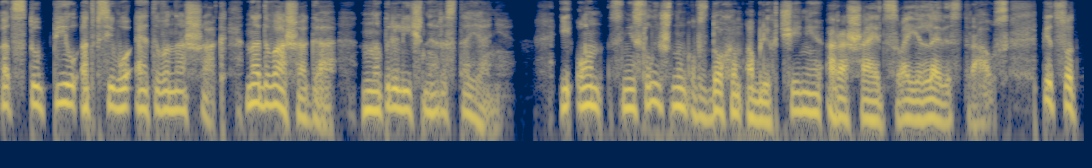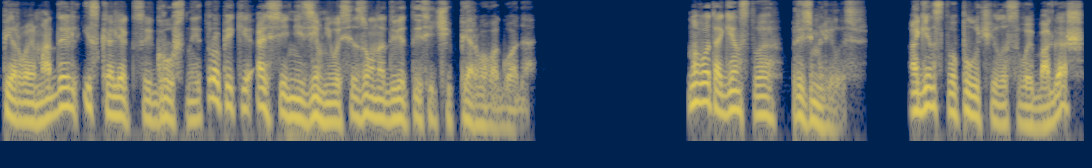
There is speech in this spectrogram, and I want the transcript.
Отступил от всего этого на шаг, на два шага, на приличное расстояние. И он с неслышным вздохом облегчения орошает свои Леви Страус, 501 модель из коллекции «Грустные тропики» осенне-зимнего сезона 2001 года. Но вот агентство приземлилось. Агентство получило свой багаж,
